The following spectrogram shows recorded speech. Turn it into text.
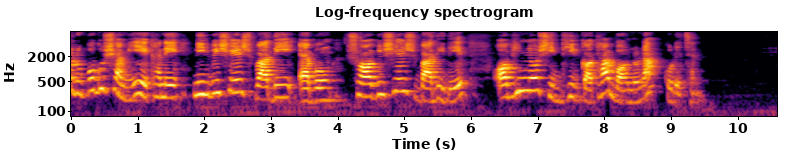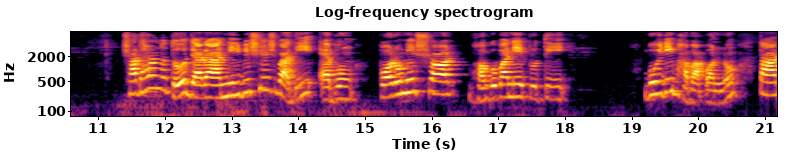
রূপগোস্বামী এখানে নির্বিশেষবাদী এবং সবিশেষবাদীদের অভিন্ন সিদ্ধির কথা বর্ণনা করেছেন। সাধারণত যারা নির্বিশেষবাদী এবং পরমেশ্বর ভগবানের প্রতি বৈরী ভাবাপন্ন, তার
